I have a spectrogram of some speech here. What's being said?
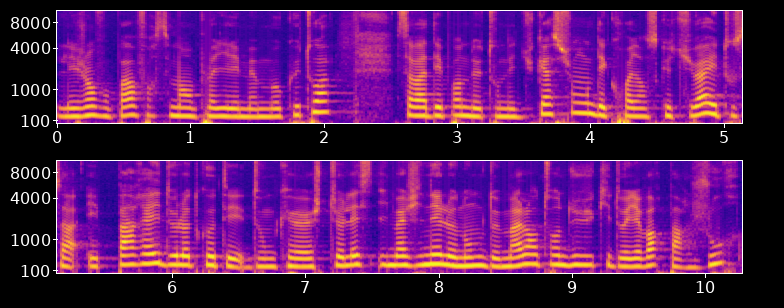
les gens vont pas forcément employer les mêmes mots que toi. Ça va dépendre de ton éducation, des croyances que tu as et tout ça. Et pareil de l'autre côté. Donc, euh, je te laisse imaginer le nombre de malentendus qu'il doit y avoir par jour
